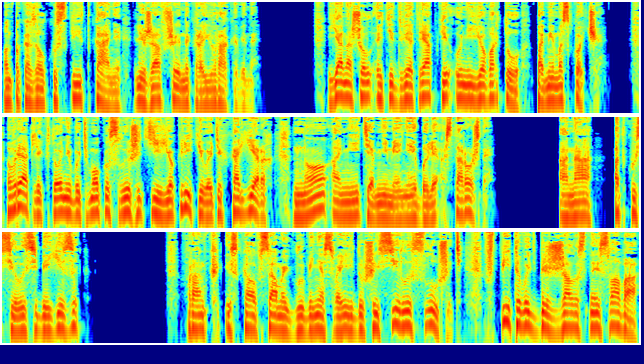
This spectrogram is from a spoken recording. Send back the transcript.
Он показал куски ткани, лежавшие на краю раковины. Я нашел эти две тряпки у нее во рту, помимо скотча. Вряд ли кто-нибудь мог услышать ее крики в этих карьерах, но они, тем не менее, были осторожны. Она откусила себе язык. Франк искал в самой глубине своей души силы слушать, впитывать безжалостные слова,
